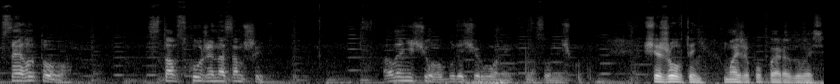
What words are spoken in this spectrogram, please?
Все готово. Став схожий на самшит. Але нічого, буде червоний на сонечку. Ще жовтень майже попереду весь.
